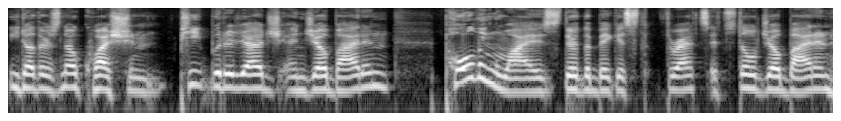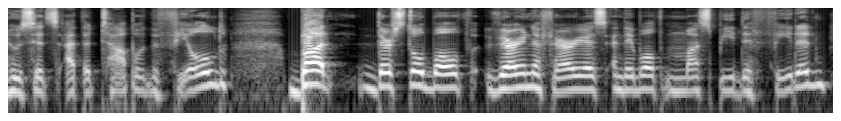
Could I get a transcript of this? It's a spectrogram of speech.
you know, there's no question Pete Buttigieg and Joe Biden, polling wise, they're the biggest threats. It's still Joe Biden who sits at the top of the field, but they're still both very nefarious and they both must be defeated.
